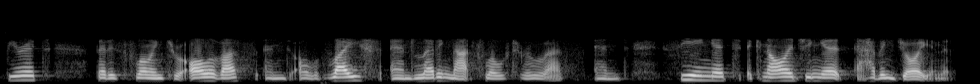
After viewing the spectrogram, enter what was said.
spirit that is flowing through all of us and all of life and letting that flow through us and seeing it, acknowledging it, having joy in it.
